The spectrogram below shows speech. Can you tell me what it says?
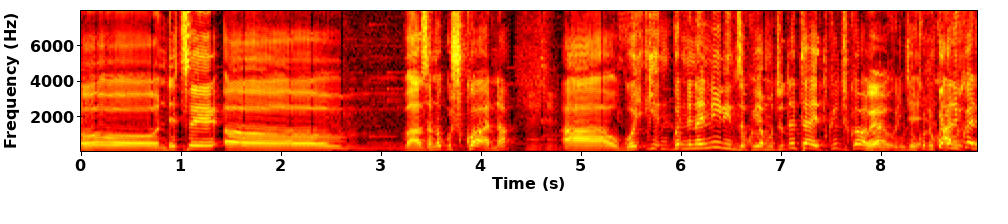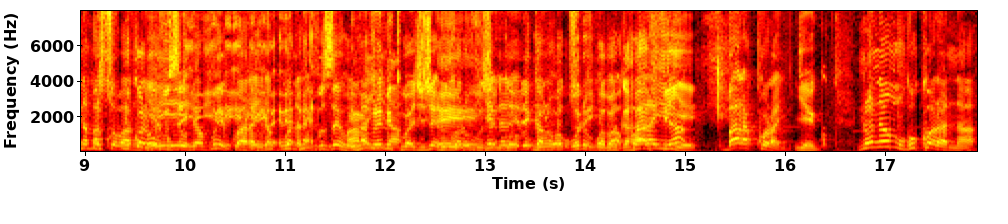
oh, ndetse ah, baza no gushwana. Ah, ubwo ubwo nari nirinze kujya mu tudetayi twinshi twaba Oya, bakurikiye nuko- nuko- ariko wenda nuko- nuko mbasobanuriye waruvuze- ukuntu yavuye kwa rayira kuko nabivuzeho impamvu rero mbikubajije ni uko Eh, waruvuze ngo reka umuntu wa- nsubire wari- inyuma. wabaga Kwa hafi Raila ye barakoranye. Yego. Noneho mu gukorana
